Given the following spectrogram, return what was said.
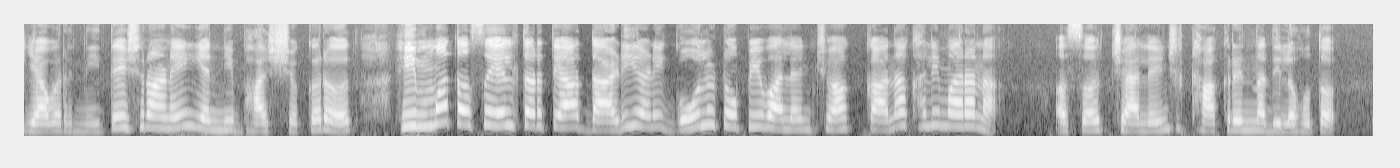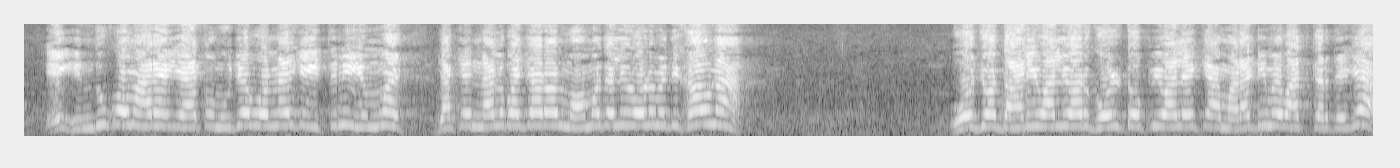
यावर नितेश राणे यांनी भाष्य करत हिम्मत असेल तर त्या दाढी आणि गोल टोपीवाल्यांच्या कानाखाली मारा ना असं चॅलेंज ठाकरेंना दिलं होतं. एक हिंदू को मारा गया तो मुझे बोलना है कि इतनी हिम्मत जाके नल बाजार और मोहम्मद अली रोड में दिखाओ ना। वो जो दाढ़ी वाले और गोल टोपी वाले क्या मराठी में बात करते क्या?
